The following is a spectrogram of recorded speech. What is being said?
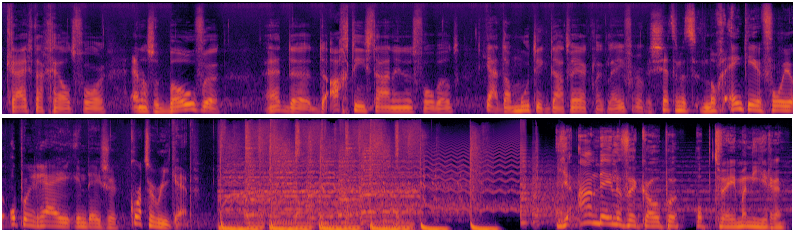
krijg daar geld voor. En als we boven hè, de, de 18 staan in het voorbeeld, ja, dan moet ik daadwerkelijk leveren. We zetten het nog één keer voor je op een rij in deze korte recap. Je aandelen verkopen op twee manieren.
